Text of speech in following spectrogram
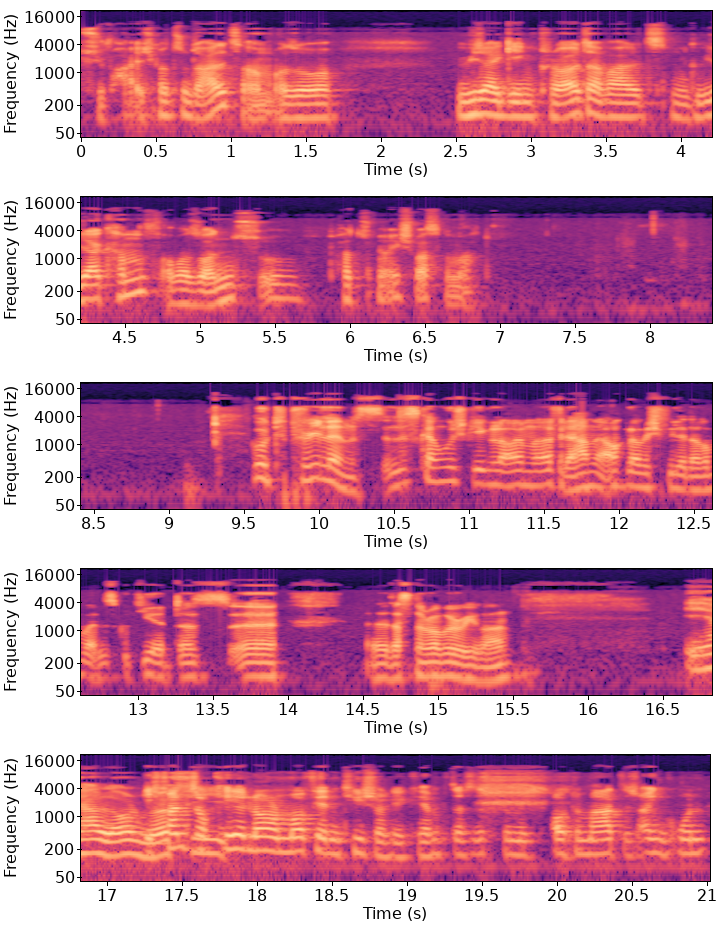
Sie war eigentlich ganz unterhaltsam. Also, wieder gegen Peralta war halt ein Güterkampf, aber sonst äh, hat es mir eigentlich Spaß gemacht. Gut, Prelims. Liz Camouche gegen Lauren Murphy. Da haben ja auch, glaube ich, viele darüber diskutiert, dass äh, äh, das eine Robbery war. Ja, Lauren Murphy. Ich fand es okay, Lauren Murphy hat ein T-Shirt gekämpft. Das ist für mich automatisch ein Grund,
